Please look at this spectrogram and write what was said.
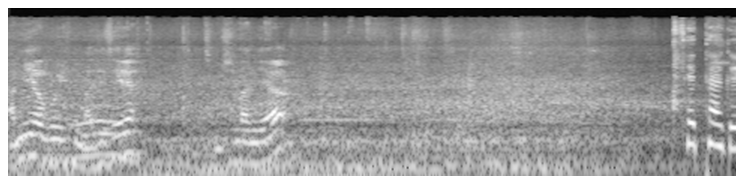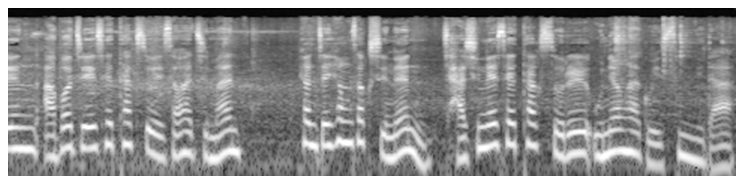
안미아 고객님 맞으세요? 잠시만요. 세탁은 아버지의 세탁소에서 하지만 현재 형석 씨는 자신의 세탁소를 운영하고 있습니다.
